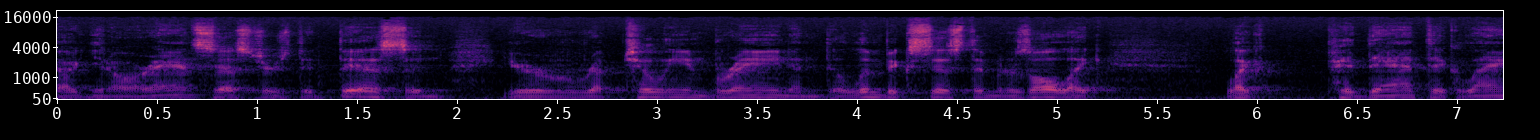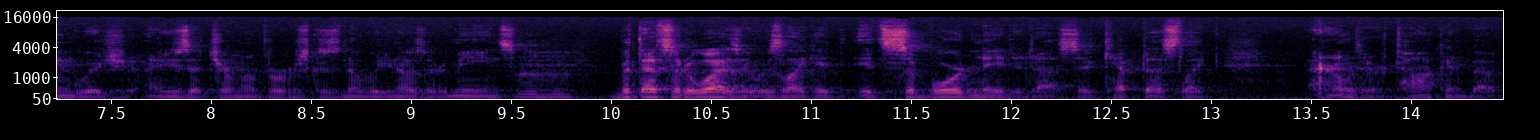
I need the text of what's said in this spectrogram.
uh, you know our ancestors did this, and your reptilian brain and the limbic system. It was all like, like pedantic language. I use that term on purpose because nobody knows what it means, but that's what it was. It was like it, it subordinated us. It kept us like, I don't know what they were talking about.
